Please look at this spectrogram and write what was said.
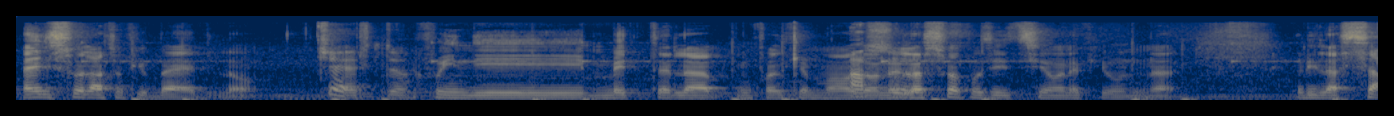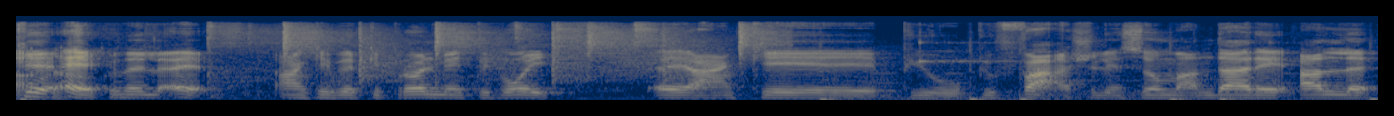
è il suo lato più bello. Certo. Quindi metterla in qualche modo nella sua posizione più rilassata. Che ecco, nel- eh, anche perché probabilmente poi è anche più, più facile, insomma, andare al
